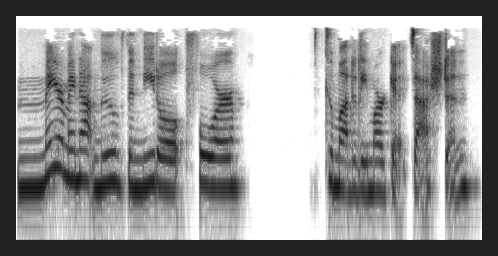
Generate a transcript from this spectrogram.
may or may not move the needle for commodity markets, Ashton.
